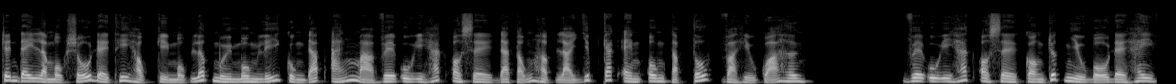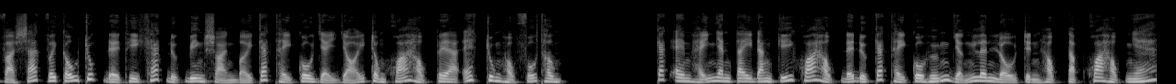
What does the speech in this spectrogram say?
trên đây là một số đề thi học kỳ 1 lớp 10 môn lý cùng đáp án mà VUIHOC đã tổng hợp lại giúp các em ôn tập tốt và hiệu quả hơn. VUIHOC còn rất nhiều bộ đề hay và sát với cấu trúc đề thi khác được biên soạn bởi các thầy cô dạy giỏi trong khóa học PAS Trung học phổ thông. Các em hãy nhanh tay đăng ký khóa học để được các thầy cô hướng dẫn lên lộ trình học tập khoa học nhé.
